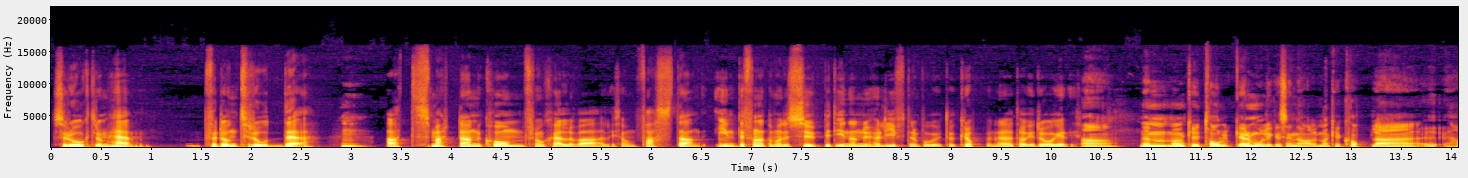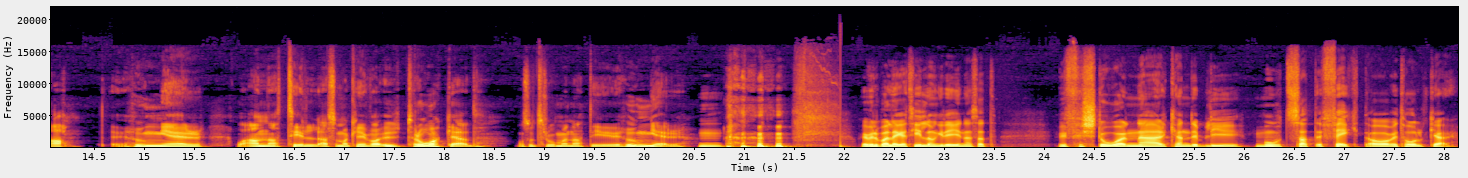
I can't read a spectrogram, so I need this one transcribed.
Så då åkte de hem. För de trodde Mm. att smärtan kom från själva liksom, fastan. Mm. Inte från att de hade supit innan nu höll giften på att gå ut ur kroppen eller hade tagit droger. Liksom. Ja. Men man kan ju tolka de olika signalerna. Man kan koppla eh, ja, hunger och annat till, alltså man kan ju vara uttråkad och så tror man att det är hunger. Mm. Jag vill bara lägga till de grejerna så att vi förstår när kan det bli motsatt effekt av vad vi tolkar.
